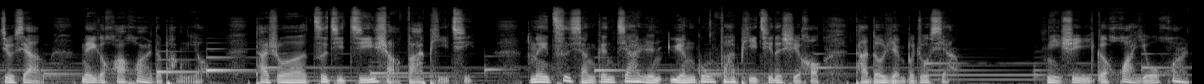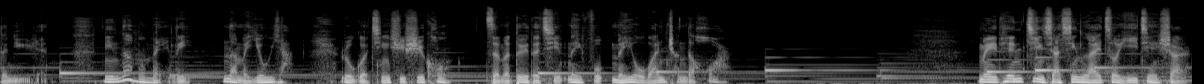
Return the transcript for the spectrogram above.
就像那个画画的朋友，他说自己极少发脾气，每次想跟家人、员工发脾气的时候，他都忍不住想：你是一个画油画的女人，你那么美丽，那么优雅，如果情绪失控，怎么对得起那幅没有完成的画？每天静下心来做一件事儿，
